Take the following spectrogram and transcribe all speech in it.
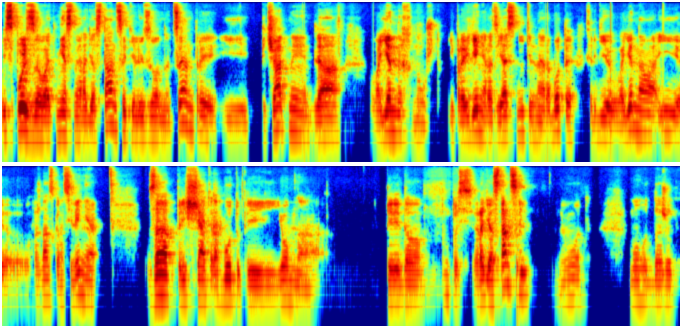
использовать местные радиостанции, телевизионные центры и печатные для военных нужд и проведение разъяснительной работы среди военного и э, гражданского населения, запрещать работу приемно передав... ну, то есть радиостанций, вот, могут даже,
